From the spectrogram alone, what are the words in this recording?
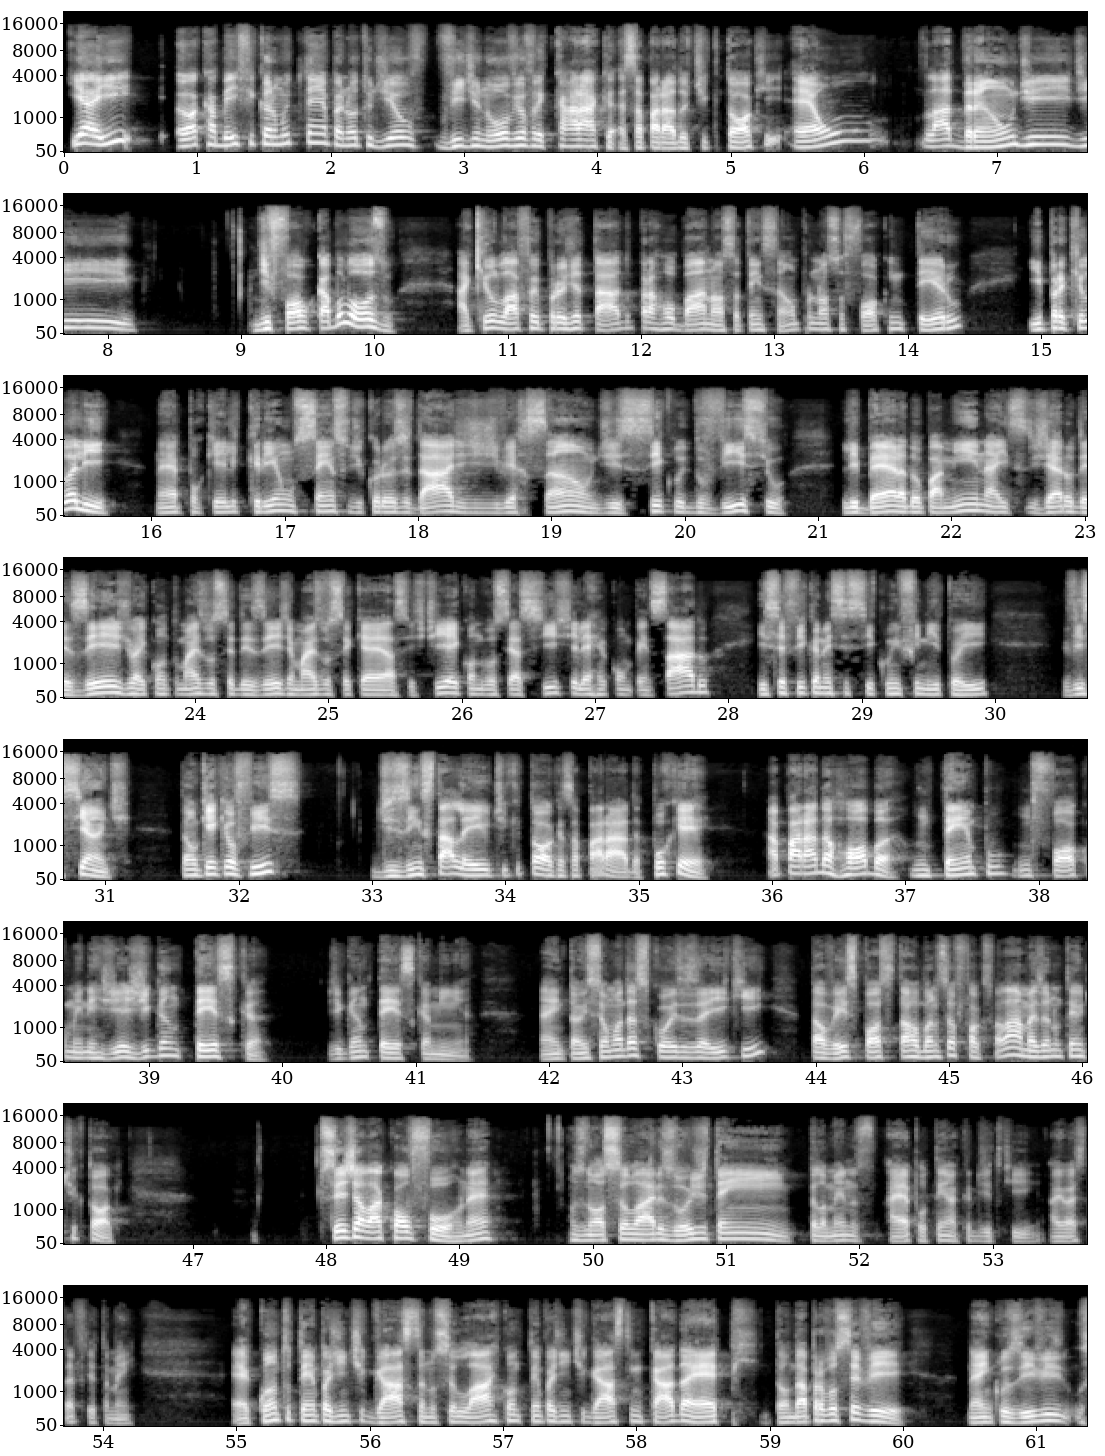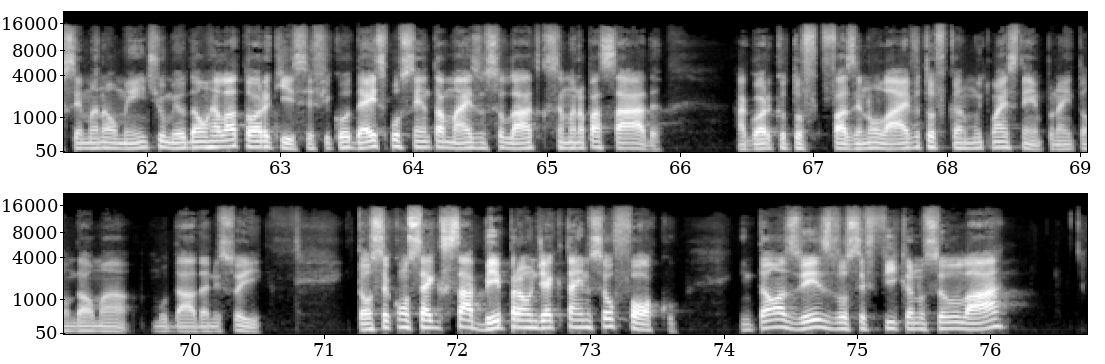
E aí eu acabei ficando muito tempo. Aí no outro dia eu vi de novo e eu falei: caraca, essa parada do TikTok é um ladrão de, de de foco cabuloso. Aquilo lá foi projetado para roubar a nossa atenção, para o nosso foco inteiro e para aquilo ali, né? Porque ele cria um senso de curiosidade, de diversão, de ciclo do vício, libera dopamina, aí gera o desejo, aí quanto mais você deseja, mais você quer assistir, aí quando você assiste, ele é recompensado e você fica nesse ciclo infinito aí, viciante. Então o que que eu fiz? Desinstalei o TikTok, essa parada. Por quê? a parada rouba um tempo, um foco, uma energia gigantesca, gigantesca minha. Né? Então isso é uma das coisas aí que talvez possa estar roubando seu foco. Você fala, ah, mas eu não tenho TikTok. Seja lá qual for, né? Os nossos celulares hoje têm, pelo menos a Apple tem, acredito que a iOS deve ter também. É quanto tempo a gente gasta no celular, quanto tempo a gente gasta em cada app. Então dá para você ver né? Inclusive, semanalmente, o meu dá um relatório aqui. Você ficou 10% a mais no celular do que semana passada. Agora que eu estou fazendo live, eu estou ficando muito mais tempo, né? Então dá uma mudada nisso aí. Então você consegue saber para onde é que está indo o seu foco. Então, às vezes, você fica no celular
